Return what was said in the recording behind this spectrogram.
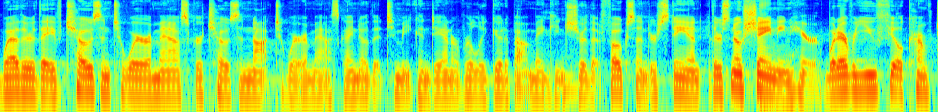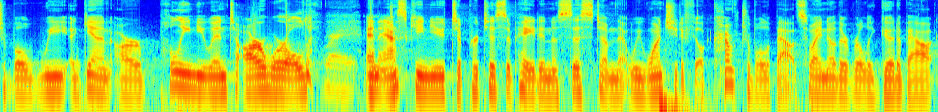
whether they've chosen to wear a mask or chosen not to wear a mask. I know that Tamika and Dan are really good about making mm-hmm. sure that folks understand there's no shaming here. Whatever you feel comfortable, we again are pulling you into our world right. and asking you to participate in a system that we want you to feel comfortable about. So I know they're really good about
